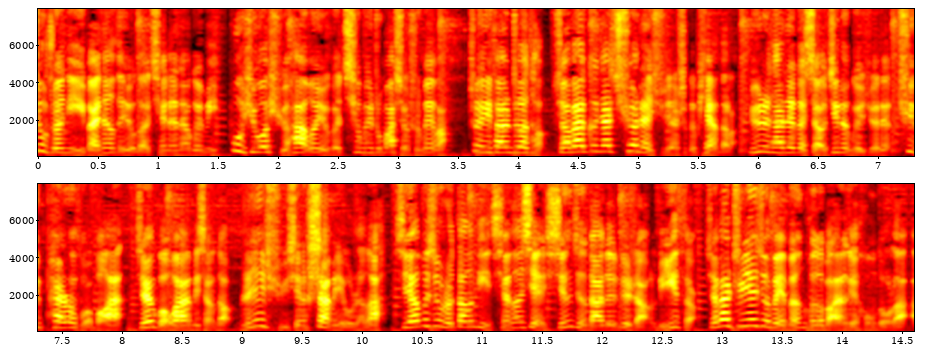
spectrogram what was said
就准你白娘子有个千年男闺蜜，不许我许汉文有个青梅竹马小师妹吗？这一番折腾，小白更加确认许仙是个骗子了。于是他这个小机灵鬼决定去派出所报案。结果万万没想到，人家许仙上面有人啊，姐夫就是当地钱塘县刑警大队队长李 Sir。小白直接就被门口的保安给轰走了。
